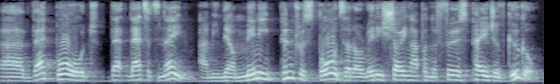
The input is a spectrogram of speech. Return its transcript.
uh, that board, that, that's its name. I mean, there are many Pinterest boards that are already showing up on the first page of Google.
